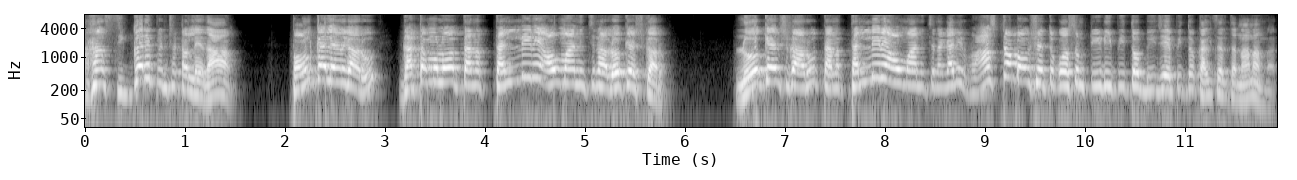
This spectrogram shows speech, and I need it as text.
ఆహా సిగ్గనిపించటం లేదా? పవన్ కళ్యాణ్ గారు గతంలో తన తల్లిని అవమానించిన లోకేష్ గారు. లోకేష్ గారు తన తల్లిని అవమానించిన కానీ రాష్ట్ర భవిష్యత్తు కోసం టీడీపీతో బీజేపీతో కలిసి వెళ్తున్నానన్నారు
